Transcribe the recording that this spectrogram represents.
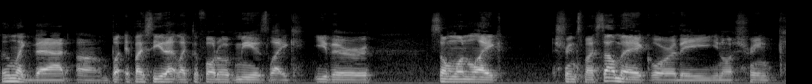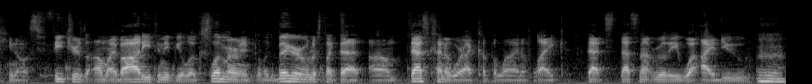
something like that. Um, but if I see that like the photo of me is like either someone like shrinks my stomach or they you know shrink you know features on my body to make me look slimmer, make me look bigger, or looks like that. Um, that's kind of where I cut the line of like that's that's not really what I do. Mhm.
